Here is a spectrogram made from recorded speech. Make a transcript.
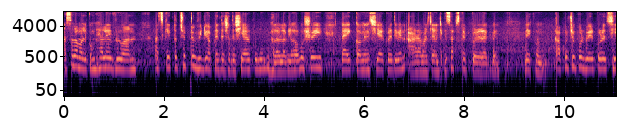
আসসালামু আলাইকুম। হ্যালো এভরিওয়ান আজকে একটা ছোট্ট ভিডিও আপনাদের সাথে শেয়ার করব। ভালো লাগলে অবশ্যই লাইক কমেন্ট শেয়ার করে দেবেন আর আমার চ্যানেলটিকে সাবস্ক্রাইব করে রাখবেন। দেখুন, কাপড় চোপড় বের করেছি।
